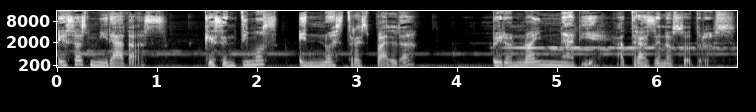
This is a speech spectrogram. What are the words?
esas miradas que sentimos en nuestra espalda, pero no hay nadie atrás de nosotros.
